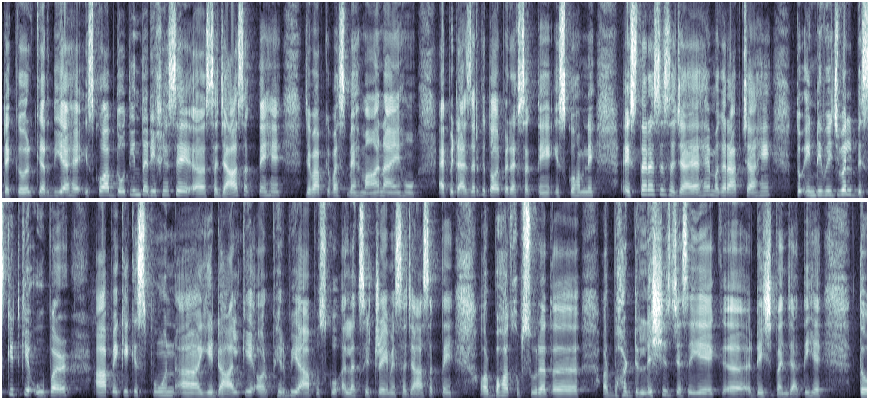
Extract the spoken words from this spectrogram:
डेकोर कर दिया है। इसको आप दो तीन तरीके से सजा सकते हैं। जब आपके पास मेहमान आए हों एपिटाइज़र के तौर पर रख सकते हैं। इसको हमने इस तरह से सजाया है। मगर आप चाहें तो इंडिविजुअल बिस्किट के ऊपर आप एक एक स्पून ये डाल के और फिर भी आप उसको अलग से ट्रे में सजा सकते हैं। और बहुत खूबसूरत खूबसूरत और बहुत डिलिशियस जैसे ये एक डिश बन जाती है। तो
